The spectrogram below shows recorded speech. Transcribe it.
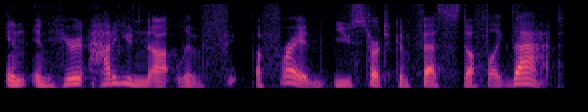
in, in here, how do you not live afraid? You start to confess stuff like that.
